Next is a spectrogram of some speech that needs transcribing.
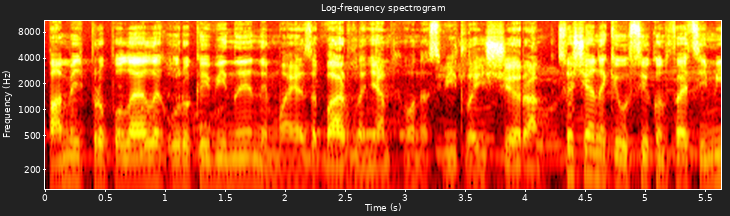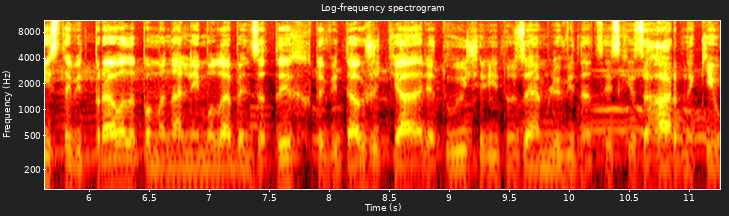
пам'ять про полеглих у роки війни не має забарвлення. Вона світла і щира. Священики усіх конфесій міста відправили поминальний молебень за тих, хто віддав життя, рятуючи рідну землю від нацистських загарбників.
